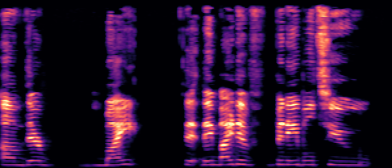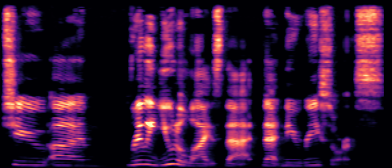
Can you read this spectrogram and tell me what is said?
um, there might they, they might have been able to to um, really utilize that that new resource.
